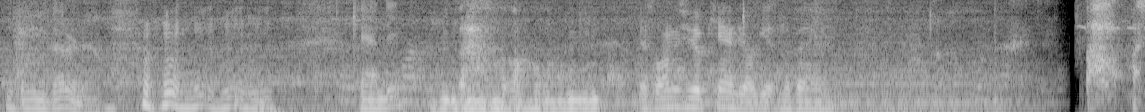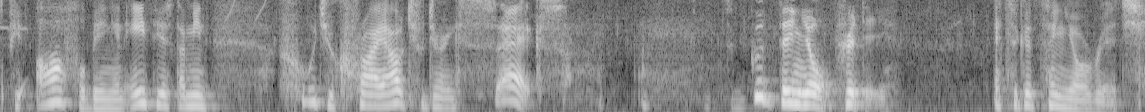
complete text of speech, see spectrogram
it's going better now. Candy? As long as you have candy, I'll get in the van. Oh, must be awful being an atheist. I mean, who would you cry out to during sex? It's a good thing you're pretty. It's a good thing you're rich.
